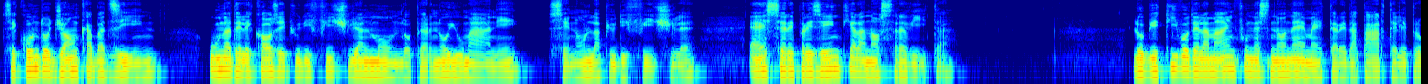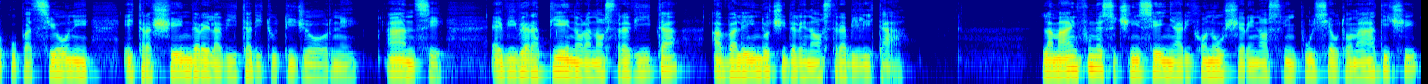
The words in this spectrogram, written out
Secondo John Kabat-Zinn, una delle cose più difficili al mondo per noi umani, se non la più difficile, è essere presenti alla nostra vita. L'obiettivo della mindfulness non è mettere da parte le preoccupazioni e trascendere la vita di tutti i giorni, anzi è vivere appieno la nostra vita avvalendoci delle nostre abilità. La mindfulness ci insegna a riconoscere i nostri impulsi automatici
